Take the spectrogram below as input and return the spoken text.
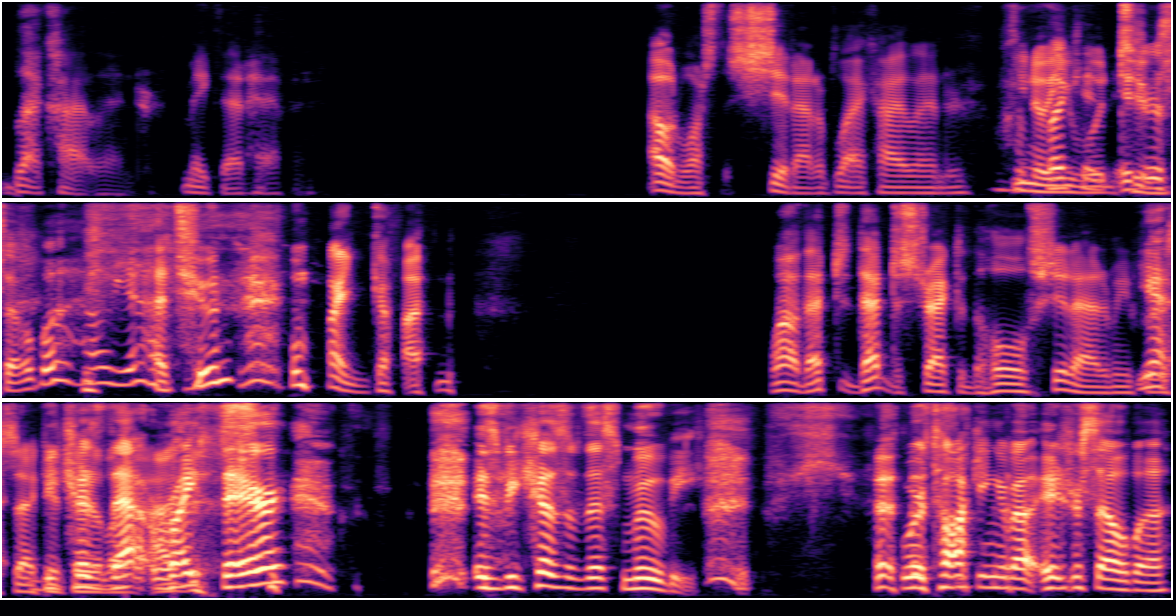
Black Highlander. Make that happen. I would watch the shit out of Black Highlander. You know you would too. Idris Elba? Hell yeah, dude. Oh my god. Wow, that that distracted the whole shit out of me for yeah, a second. because there, that I right just- there is because of this movie. We're talking about Idris Elba.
